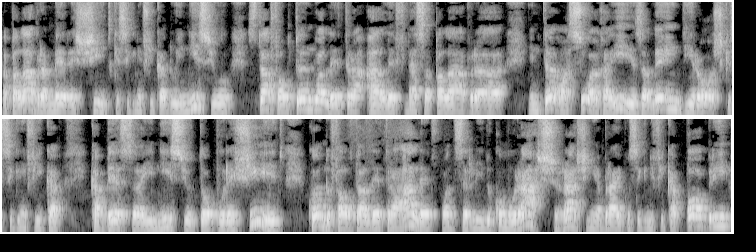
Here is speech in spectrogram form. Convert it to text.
a palavra mereshit, que significa do início, está faltando a letra Aleph nessa palavra. Então, a sua raiz, além de Rosh, que significa significa cabeça, início, topo, reshit. Quando falta a letra Aleph, pode ser lido como Rash. Rash em hebraico significa pobre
